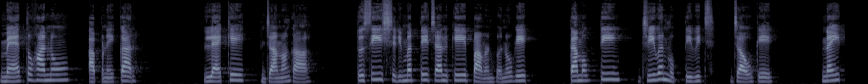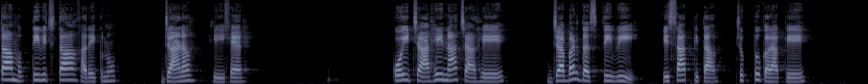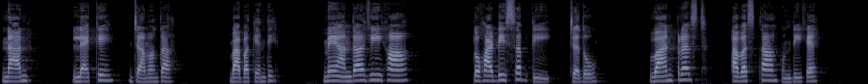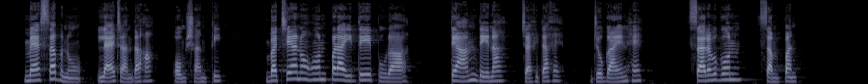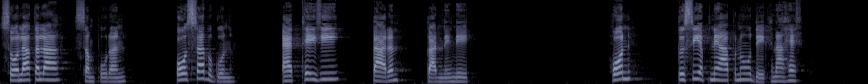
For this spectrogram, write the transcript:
ਮੈਂ ਤੁਹਾਨੂੰ ਆਪਣੇ ਘਰ ਲੈ ਕੇ ਜਾਵਾਂਗਾ। ਤੁਸੀਂ ਸ਼੍ਰੀਮਤ ਤੇ ਚੱਲ ਕੇ ਪਾਵਨ ਬਣੋਗੇ, ਤਾਂ ਮੁਕਤੀ ਜੀਵਨ ਮੁਕਤੀ ਵਿੱਚ ਜਾਓਗੇ। ਨਹੀਂ ਤਾਂ ਮੁਕਤੀ ਵਿੱਚ ਤਾਂ ਹਰੇਕ ਨੂੰ ਜਾਣਾ ਹੀ ਹੈ। ਕੋਈ ਚਾਹੇ ਨਾ ਚਾਹੇ, ਜ਼ਬਰਦਸਤੀ ਵੀ ਹਿਸਾਬ ਕਿਤਾਬ ਚੁਕਤੂ ਕਰਾ ਕੇ ਨਾਲ ਲੈ ਕੇ ਜਾਵਾਂਗਾ। ਬਾਬਾ ਕਹਿੰਦੇ, ਮੈਂ ਆਂਦਾ ਹੀ ਹਾਂ, ਤੁਹਾਡੀ ਸਭ ਦੀ ਜਦੋਂ ਵਾਨਪ੍ਰਸਥ ਅਵਸਥਾ ਹੁੰਦੀ ਹੈ, ਮੈਂ ਸਭ ਨੂੰ ਲੈ ਜਾਂਦਾ ਹਾਂ, ਓਮ ਸ਼ਾਂਤੀ। ਬੱਚਿਆਂ ਨੂੰ ਹੁਣ ਪੜ੍ਹਾਈ ਤੇ ਪੂਰਾ ਧਿਆਨ ਦੇਣਾ ਚਾਹੀਦਾ ਹੈ, ਜੋ ਗਾਇਨ ਹੈ। ਸਰਵਗੁਣ ਸੰਪਨ 16 ਕਲਾ ਸੰਪੂਰਨ, ਉਹ ਸਭ ਗੁਣ ਇੱਥੇ ਹੀ ਧਾਰਨ ਕਰਨੇ ਨੇ। ਹੁਣ ਤੁਸੀਂ ਆਪਣੇ ਆਪ ਨੂੰ ਦੇਖਣਾ ਹੈ,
